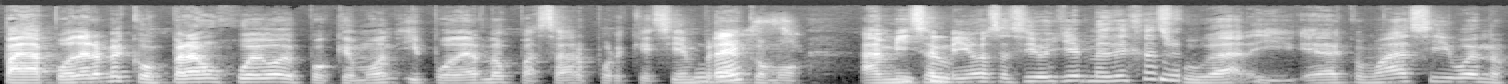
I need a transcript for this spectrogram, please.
para poderme comprar un juego de Pokémon y poderlo pasar, porque siempre como a mis amigos así, oye, ¿me dejas jugar? Y era como, ah, sí, bueno,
